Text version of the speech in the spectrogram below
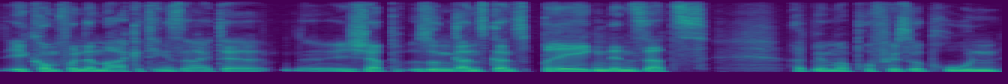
ich komme von der Marketingseite. Ich habe so einen ganz, ganz prägenden Satz, hat mir mal Professor Brun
